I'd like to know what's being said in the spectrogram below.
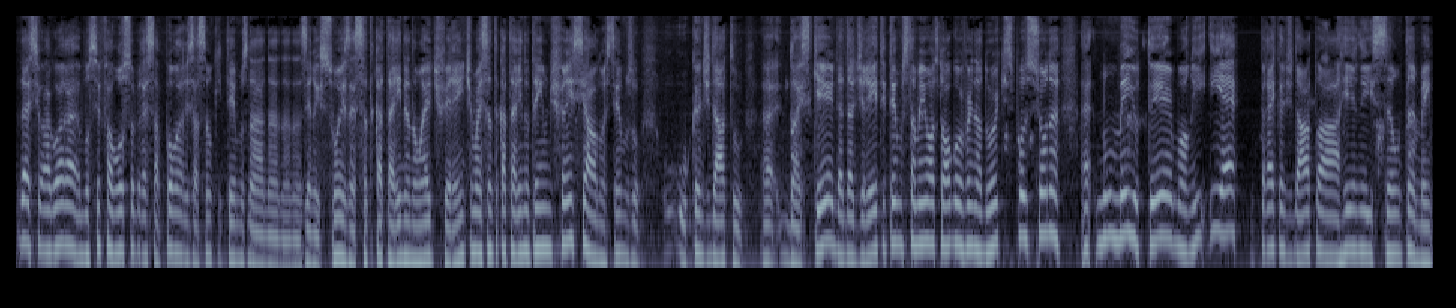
Décio, agora você falou sobre essa polarização que temos na, na, nas eleições, né? Santa Catarina não é diferente, mas Santa Catarina tem um diferencial. Nós temos o, o, o candidato uh, da esquerda, da direita, e temos também o atual governador que se posiciona uh, num meio termo ali e é pré-candidato à reeleição também.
